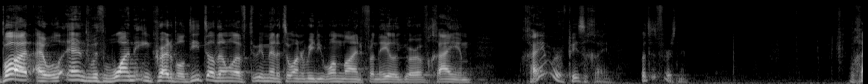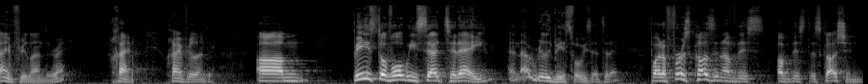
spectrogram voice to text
But I will end with one incredible detail. Then we'll have three minutes. I want to read you one line from the Eligur of Chaim. Chaim or Pesach Chaim? What's his first name? Chaim Freelander, right? Chaim. Chaim Freelander. Um, based on what we said today, and not really based on what we said today, but a first cousin of this of this discussion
